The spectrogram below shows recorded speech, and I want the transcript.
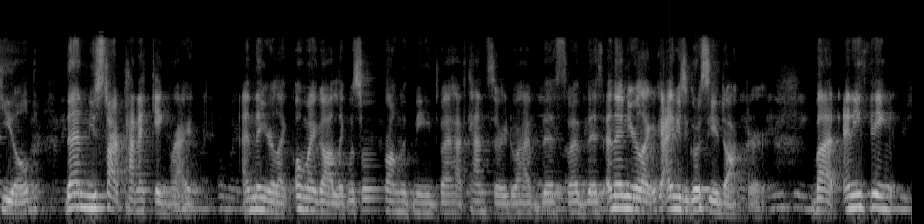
healed. Then you start panicking, right? And then you're like, oh my God, like what's wrong with me? Do I have cancer? Do I have this? Do I have this? And then you're like, okay, I need to go see a doctor. But anything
